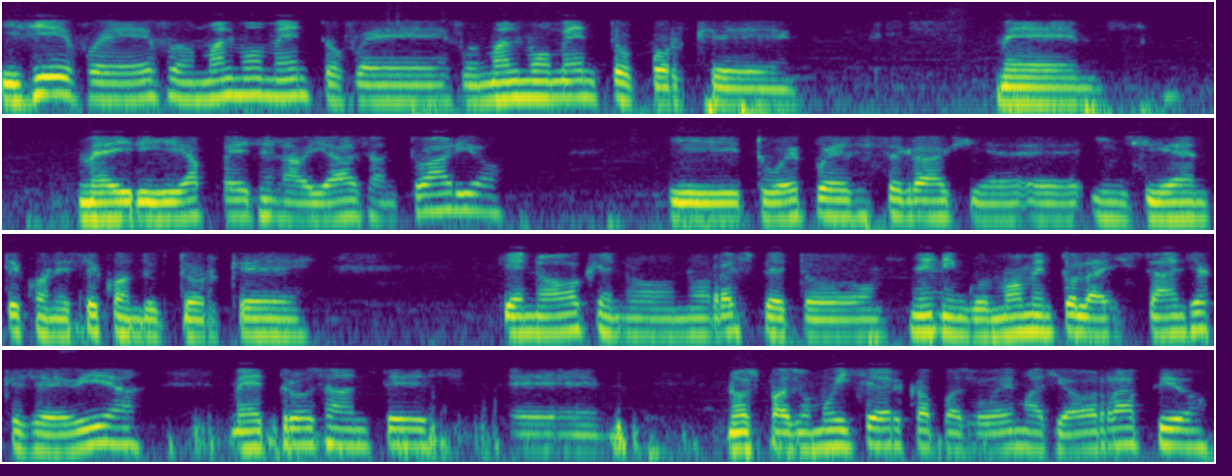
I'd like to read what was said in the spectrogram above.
Y sí, fue, fue un mal momento, fue, fue un mal momento porque me, me dirigía pues en la vía del santuario y tuve pues este grave eh, incidente con este conductor que, que no, que no, no respetó en ningún momento la distancia que se debía. Metros antes eh, nos pasó muy cerca, pasó demasiado rápido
